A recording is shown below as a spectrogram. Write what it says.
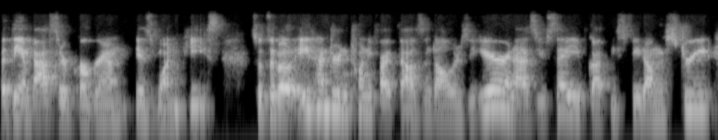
But the ambassador program is one piece. So it's about $825,000 a year. And as you say, you've got these feet on the street,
